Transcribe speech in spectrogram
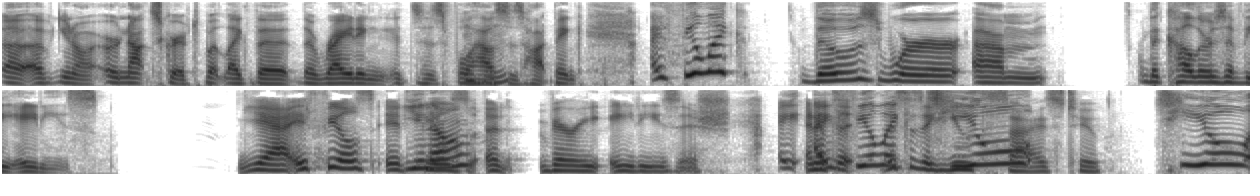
Uh, of you know, or not script, but like the the writing. It says Full House Mhm. is hot pink. I feel like those were um the colors of the '80s. Yeah, it feels it You feels know? a very 80s ish. I, I it's a- feel like this is a teal, youth size too. teal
